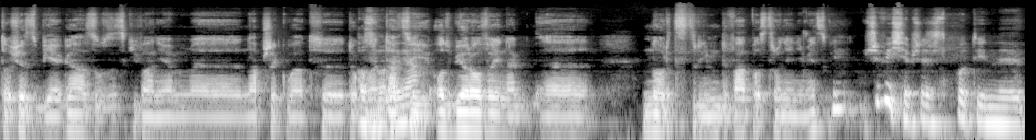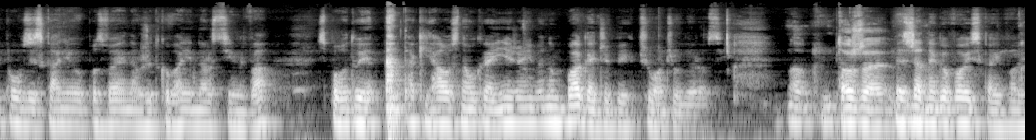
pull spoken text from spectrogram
to się zbiega z uzyskiwaniem e, na przykład e, dokumentacji Pozwolenia? odbiorowej na Nord Stream 2 po stronie niemieckiej? Rzeczywiście, przecież Putin y, po uzyskaniu pozwolenia na użytkowanie Nord Stream 2 spowoduje taki chaos na Ukrainie, że oni będą błagać, żeby ich przyłączył do Rosji. no, to, że, Bez żadnego wojska i wojny.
